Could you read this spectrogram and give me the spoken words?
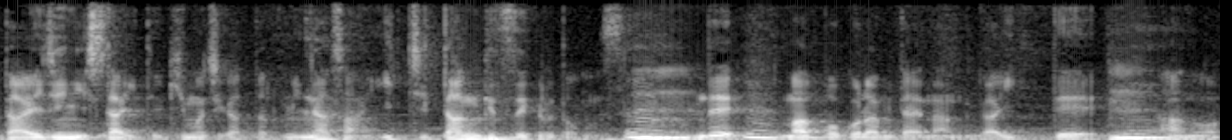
大事にしたいという気持ちがあったら皆さん一致団結できると思うんですよ、うん。で、うん。まあ、僕らみたいなのが行って、うん。あの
